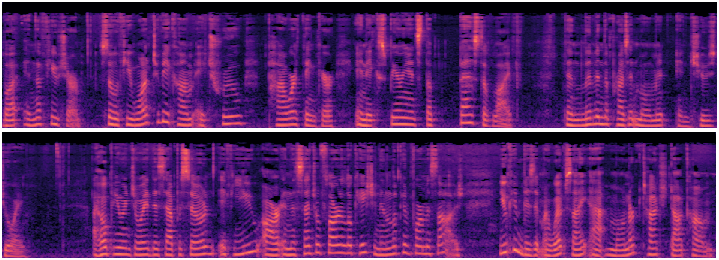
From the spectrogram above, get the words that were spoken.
but in the future. So if you want to become a true power thinker and experience the best of life, then live in the present moment and choose joy. I hope you enjoyed this episode. If you are in the Central Florida location and looking for a massage, you can visit my website at monarchtouch.com.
